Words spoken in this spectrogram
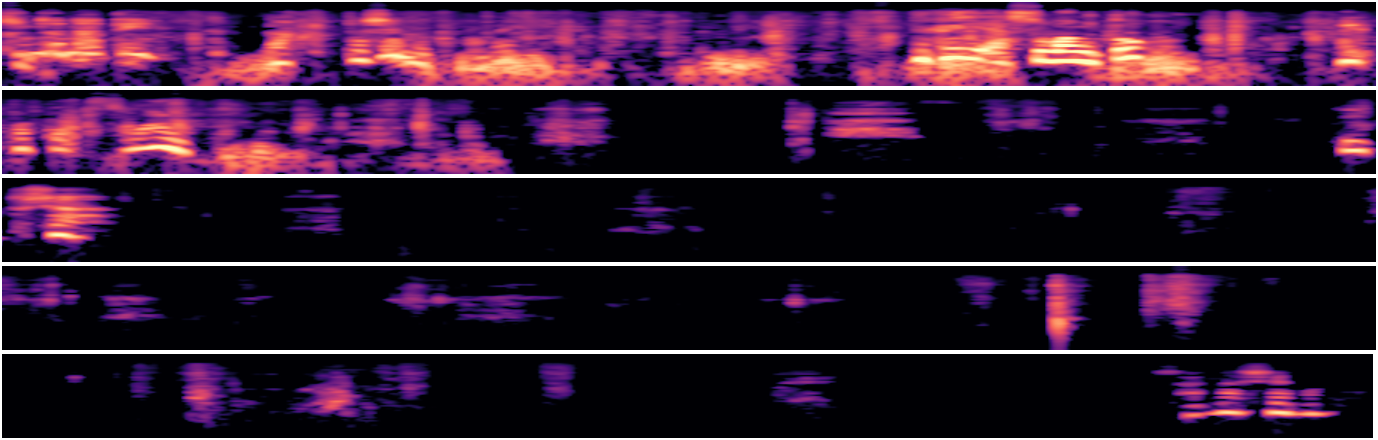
Sundan natin. Bakit pa siya nagpapay? Di kaya aswang to? Ay, pagka-aswang. Dito siya. Sana siya naman.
